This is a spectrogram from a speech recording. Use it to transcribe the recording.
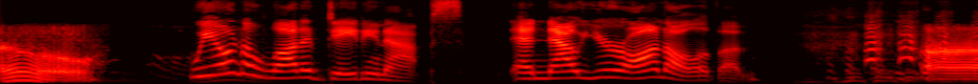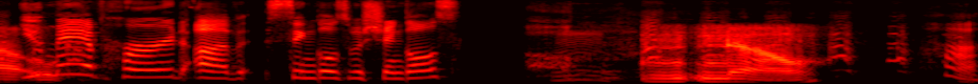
Oh. We own a lot of dating apps, and now you're on all of them. Uh, You may have heard of Singles with Shingles. n- no. Huh.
